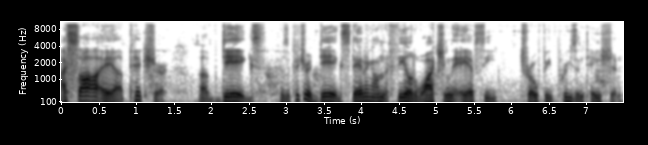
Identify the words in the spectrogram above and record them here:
I saw a, uh picture of Diggs. There's a picture of Diggs standing on the field watching the AFC Trophy presentation,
